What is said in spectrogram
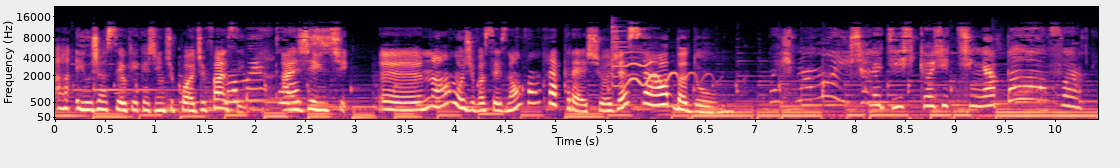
Ah, eu já sei o que, que a gente pode fazer. A gente... é, não, hoje vocês não vão pra creche. Hoje é sábado. Mas, mamãe, a senhora disse que hoje tinha prova.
